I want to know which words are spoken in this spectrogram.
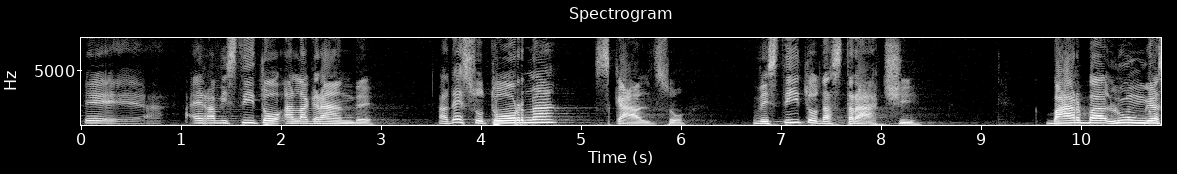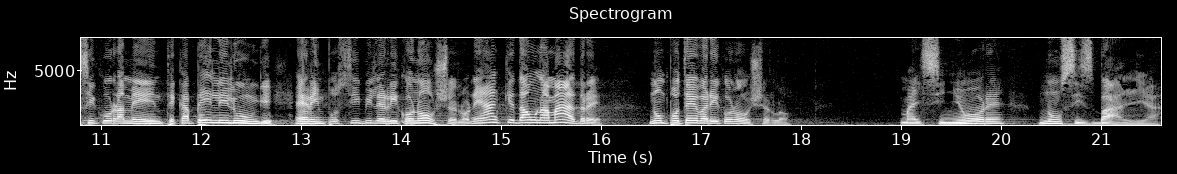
era vestito alla grande. Adesso torna scalzo, vestito da stracci, barba lunga sicuramente, capelli lunghi, era impossibile riconoscerlo, neanche da una madre non poteva riconoscerlo ma il Signore non si sbaglia,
